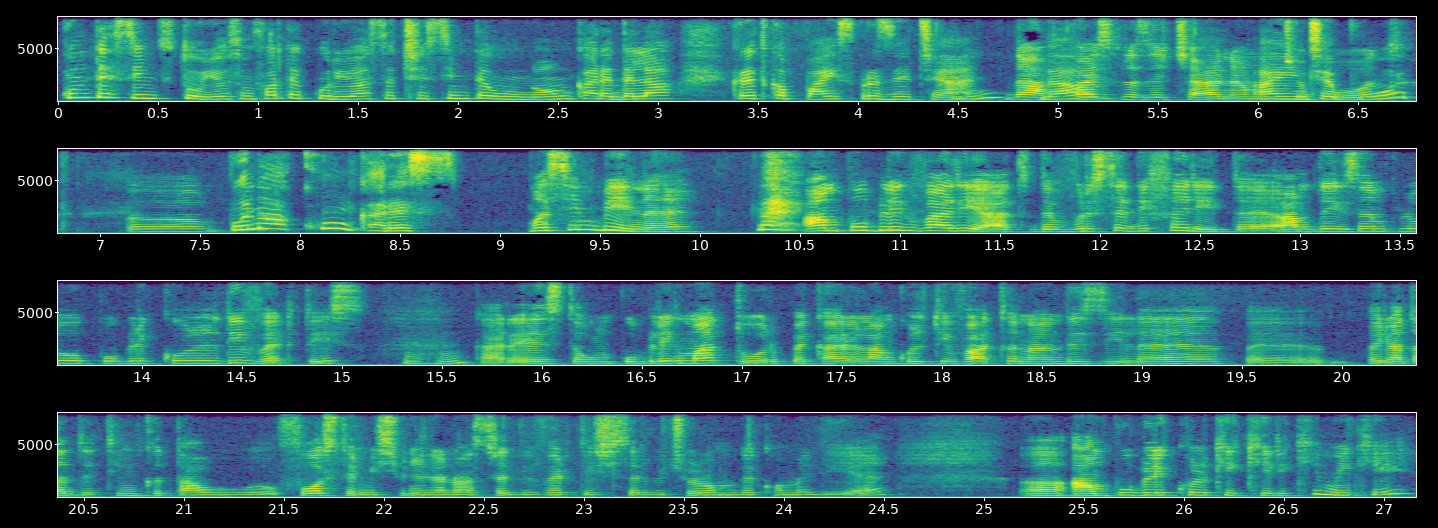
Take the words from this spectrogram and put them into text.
cum te simți tu? Eu sunt foarte curioasă ce simte un om care de la, cred că 14 ani, Da, 14 ani am ai început. început, Uh, până acum, care s- Mă simt bine. Am public variat, de vârste diferite. Am, de exemplu, publicul Divertis, Mhm. care este un public matur pe care l-am cultivat în ani de zile, pe perioada de timp cât au fost emisiunile noastre Divertis și Serviciul Rom de Comedie. Uh, am publicul Kikiriki Miki,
